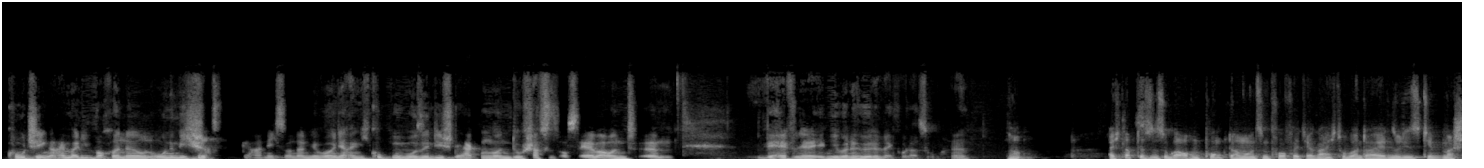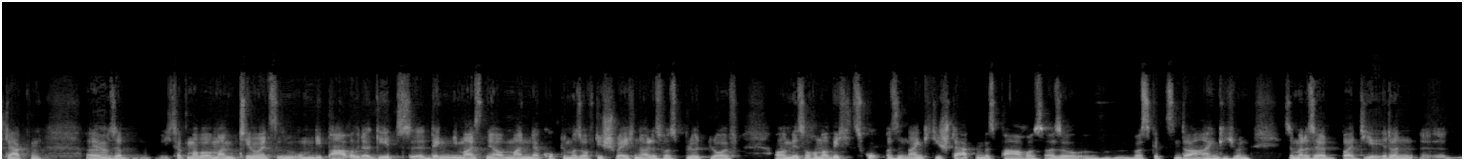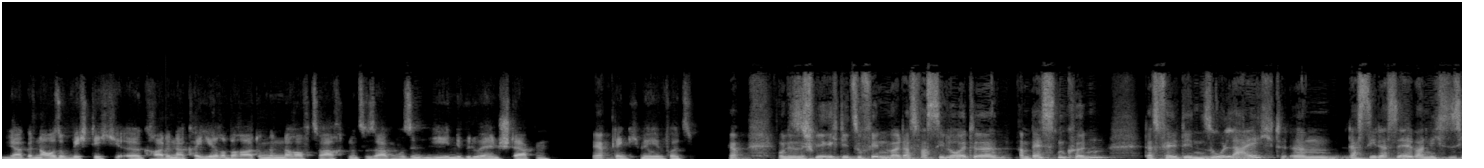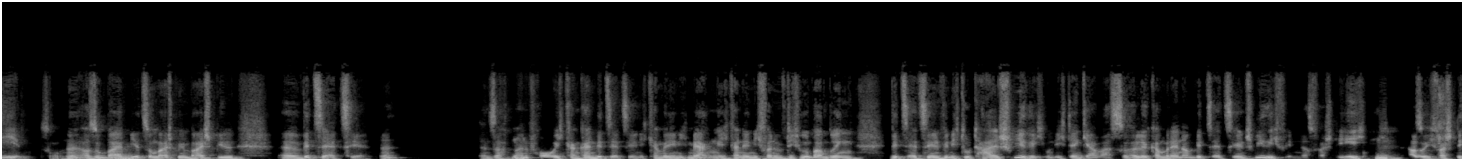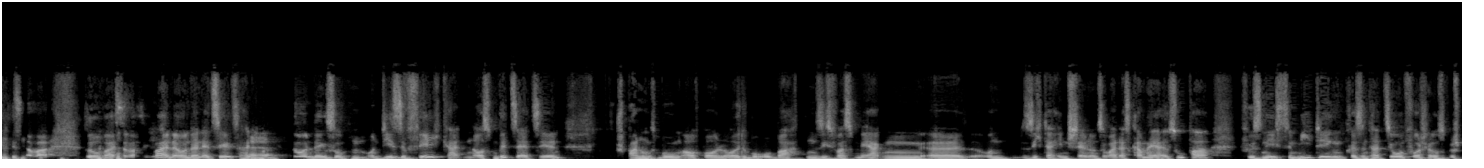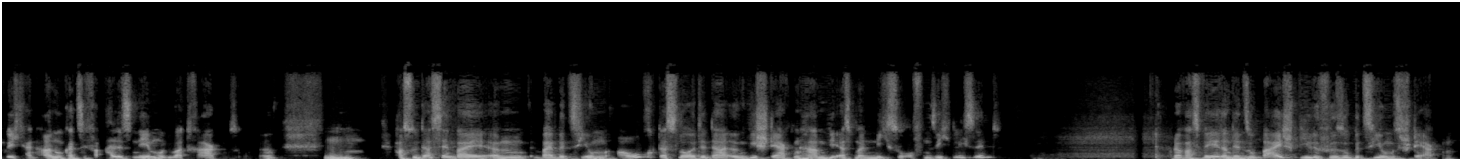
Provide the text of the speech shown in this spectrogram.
Coaching einmal die Woche ne, und ohne mich schafft gar nicht, sondern wir wollen ja eigentlich gucken, wo sind die Stärken und du schaffst es auch selber und ähm, wir helfen dir irgendwie über eine Hürde weg oder so. Ne? Ja. Ich glaube, das ist sogar auch ein Punkt, da haben wir uns im Vorfeld ja gar nicht drüber unterhalten, so dieses Thema Stärken. Ähm, ja. ich sag mal, bei meinem Thema, wenn es um die Paare wieder geht, äh, denken die meisten ja, oh Mann, der guckt immer so auf die Schwächen, alles, was blöd läuft. Aber mir ist auch immer wichtig zu gucken, was sind eigentlich die Stärken des Paares? Also, was gibt's denn da eigentlich? Und ich sag mal, das ist ja bei dir dann äh, ja genauso wichtig, äh, gerade in der Karriereberatung dann darauf zu achten und zu sagen, wo sind denn die individuellen Stärken? Ja. Denke ich mir jedenfalls. Ja, und es ist schwierig, die zu finden, weil das, was die Leute am besten können, das fällt denen so leicht, ähm, dass die das selber nicht sehen. So, ne? Also bei mir zum Beispiel ein Beispiel äh, Witze erzählen. Ne? Dann sagt meine mhm. Frau, ich kann keinen Witz erzählen. Ich kann mir den nicht merken, ich kann den nicht vernünftig rüberbringen. Witz erzählen finde ich total schwierig. Und ich denke, ja, was zur Hölle kann man denn am Witz erzählen schwierig finden? Das verstehe ich nicht. Mhm. Also ich verstehe es, aber so, weißt du, was ich meine? Und dann erzählst du halt ja. und denkst so, hm, und diese Fähigkeiten aus dem Witz erzählen, Spannungsbogen aufbauen, Leute beobachten, sich was merken äh, und sich da hinstellen und so weiter. Das kann man ja super fürs nächste Meeting, Präsentation, Vorstellungsgespräch, keine Ahnung, kannst du für alles nehmen und übertragen. So, ne? mhm. Hast du das denn bei, ähm, bei Beziehungen auch, dass Leute da irgendwie Stärken haben, die erstmal nicht so offensichtlich sind? Oder was wären denn so Beispiele für so Beziehungsstärken?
